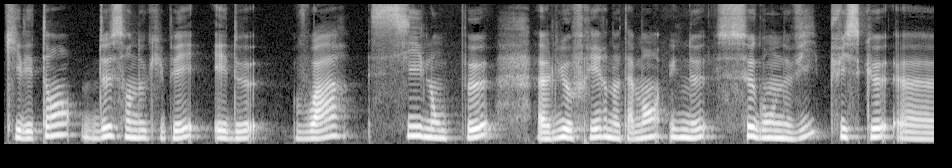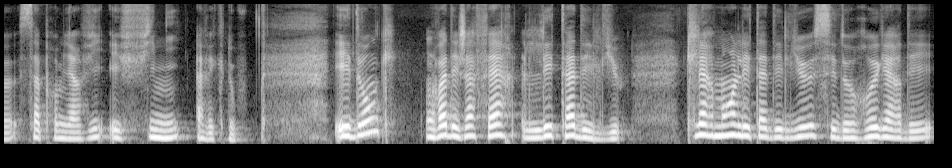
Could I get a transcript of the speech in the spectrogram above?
qu'il est temps de s'en occuper et de voir si l'on peut euh, lui offrir notamment une seconde vie puisque euh, sa première vie est finie avec nous. Et donc, on va déjà faire l'état des lieux. Clairement, l'état des lieux, c'est de regarder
